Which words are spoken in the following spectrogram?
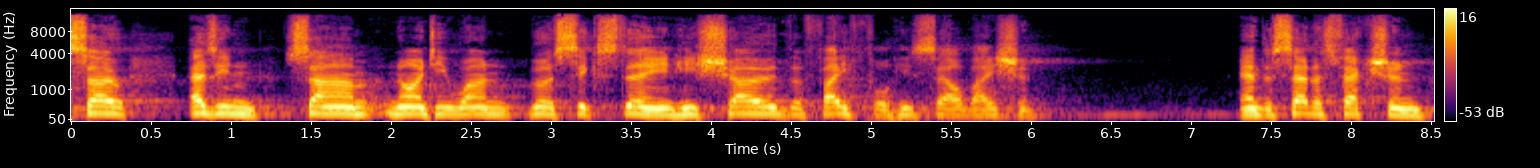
so, as in Psalm 91, verse 16, he showed the faithful his salvation, and the satisfaction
